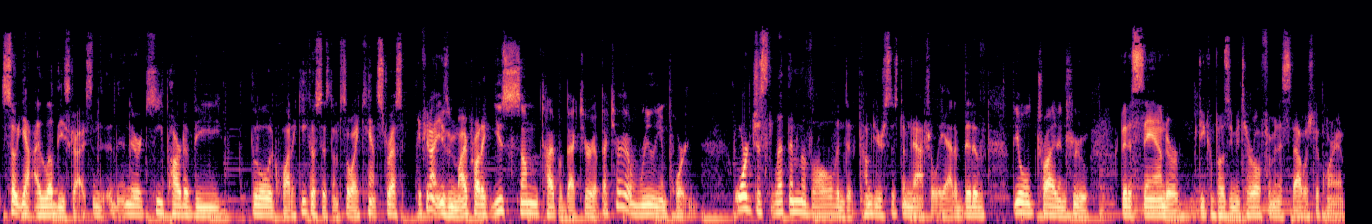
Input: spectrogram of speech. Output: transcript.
So, yeah, I love these guys, and, and they're a key part of the little aquatic ecosystem. So, I can't stress if you're not using my product, use some type of bacteria. Bacteria are really important. Or just let them evolve and to come to your system naturally. Add a bit of the old tried and true, bit of sand or decomposing material from an established aquarium.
